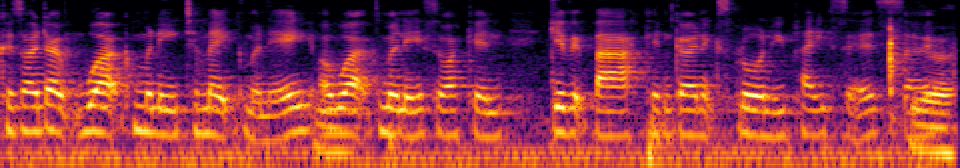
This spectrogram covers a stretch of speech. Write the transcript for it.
Because I don't work money to make money. I Mm. work money so I can give it back and go and explore new places. So Yeah.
